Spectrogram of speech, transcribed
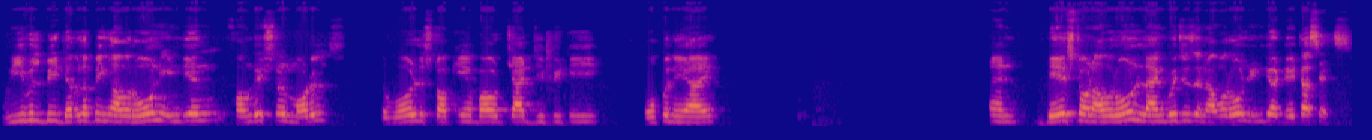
We will be developing our own Indian foundational models. The world is talking about ChatGPT, OpenAI, and based on our own languages and our own India data sets,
